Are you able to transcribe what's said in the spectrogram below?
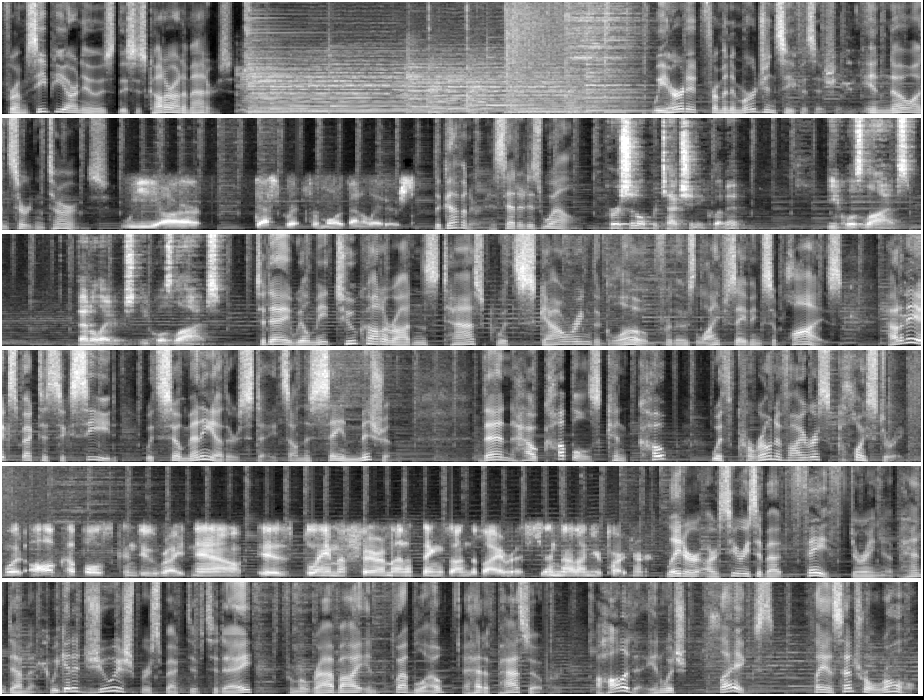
From CPR News, this is Colorado Matters. We heard it from an emergency physician in no uncertain terms. We are desperate for more ventilators. The governor has said it as well. Personal protection equipment equals lives. Ventilators equals lives. Today, we'll meet two Coloradans tasked with scouring the globe for those life saving supplies. How do they expect to succeed with so many other states on the same mission? Then, how couples can cope with coronavirus cloistering. What all couples can do right now is blame a fair amount of things on the virus and not on your partner. Later, our series about faith during a pandemic. We get a Jewish perspective today from a rabbi in Pueblo ahead of Passover, a holiday in which plagues play a central role.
